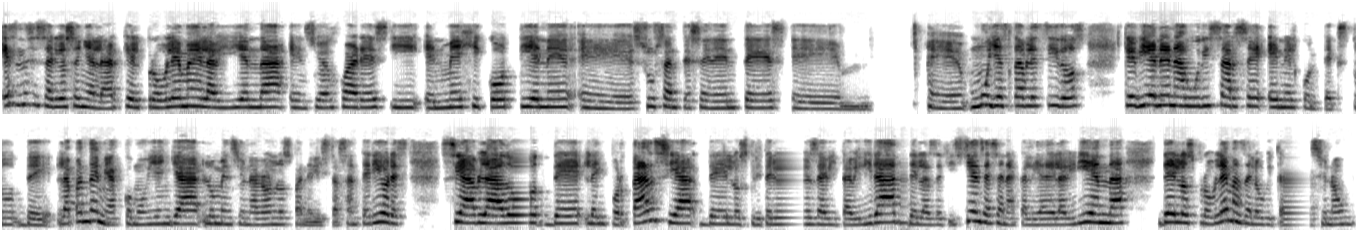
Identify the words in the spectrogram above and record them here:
es necesario señalar que el problema de la vivienda en Ciudad Juárez y en México tiene eh, sus antecedentes eh, eh, muy establecidos que vienen a agudizarse en el contexto de la pandemia, como bien ya lo mencionaron los panelistas anteriores. Se ha hablado de la importancia de los criterios de habitabilidad, de las deficiencias en la calidad de la vivienda, de los problemas de la ubicación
